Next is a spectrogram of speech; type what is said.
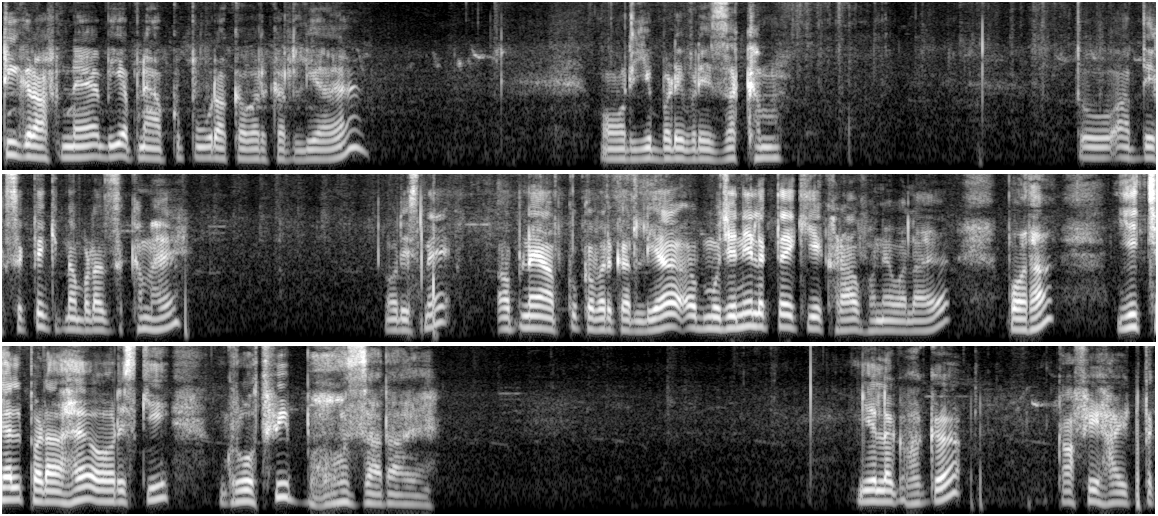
टी ग्राफ्ट ने भी अपने आप को पूरा कवर कर लिया है। और ये बड़े बड़े ज़ख़म। तो आप देख सकते हैं कितना बड़ा ज़ख़म है। और इसने अपने आप को कवर कर लिया। अब मुझे नहीं लगता है कि ये ख़राब होने वाला है पौधा। ये चल पड़ा है और इसकी ग्रोथ भी बहुत ज़्यादा है। ये लगभग काफ़ी हाइट तक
